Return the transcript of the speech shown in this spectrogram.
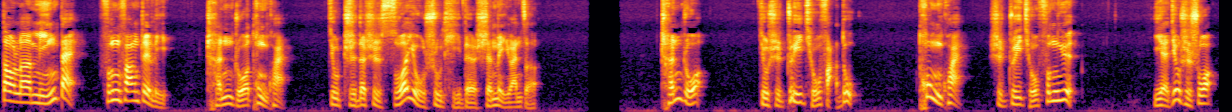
到了明代风方这里，沉着痛快就指的是所有书体的审美原则。沉着就是追求法度，痛快是追求风韵。也就是说，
